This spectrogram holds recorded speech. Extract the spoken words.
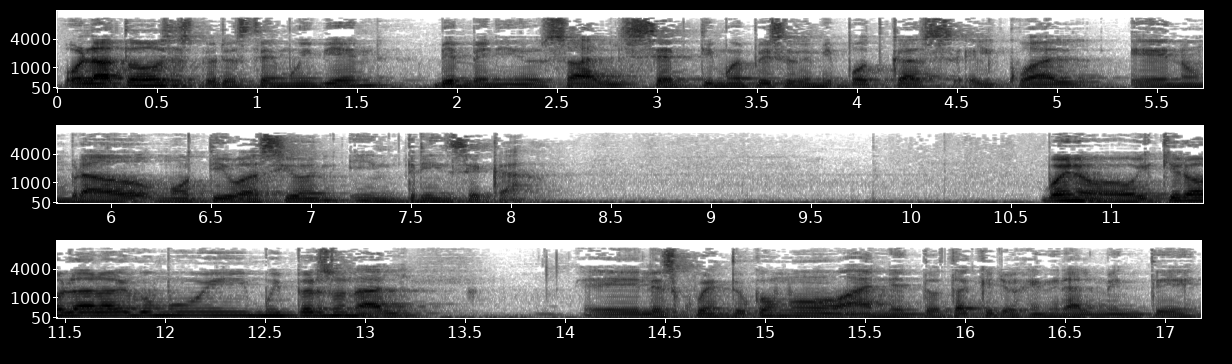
Hola a todos, espero estén muy bien. Bienvenidos al séptimo episodio de mi podcast, el cual he nombrado Motivación Intrínseca. Bueno, hoy quiero hablar algo muy, muy personal. Eh, les cuento como anécdota que yo generalmente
